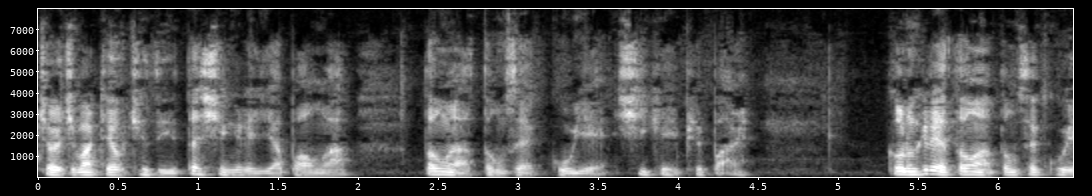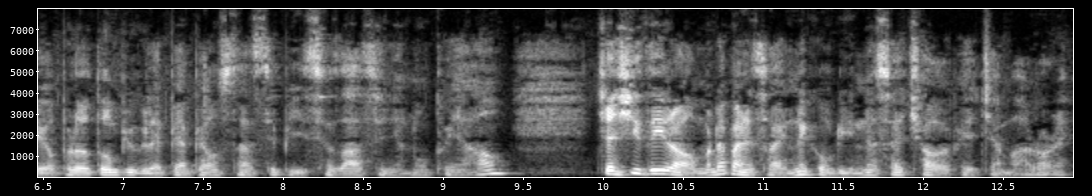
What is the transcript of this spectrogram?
ကျွန်တော်ကျွန်မတယောက်ချင်းစီတက်ရှင်ကလေးရပေါင်းက339ရက်ရှိခဲ့ဖြစ်ပါတယ်ကိုလုံးကလေး339ရက်ဘယ်လိုအသုံးပြုကြလဲပြန်ပြောင်းစမ်းစစ်ပြီးစဉ်းစားဆင်ခြင်လို့ထွင်အောင် ကျန်ရှိသေးတော့မနက်ပိုင်းဆိုင်နှစ်ကုန်ဒီ26ရက်ပဲကျန်ပါတော့တယ်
